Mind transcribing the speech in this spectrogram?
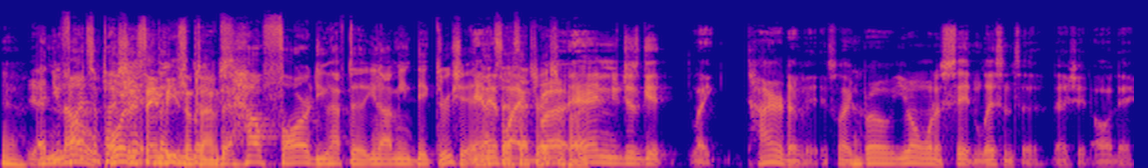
Yeah. Yeah. And you No. find sometimes Or the shit, same but beat you- but- sometimes. But, how far do you have to, you know, what I mean, dig through shit? And, And, that's it's that like, saturation bro, part. and you just get like tired of it. It's like, bro, you don't want to sit and listen to that shit all day.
